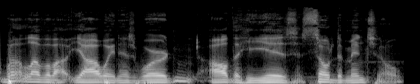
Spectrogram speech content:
what I love about Yahweh and His Word and all that He is is so dimensional.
